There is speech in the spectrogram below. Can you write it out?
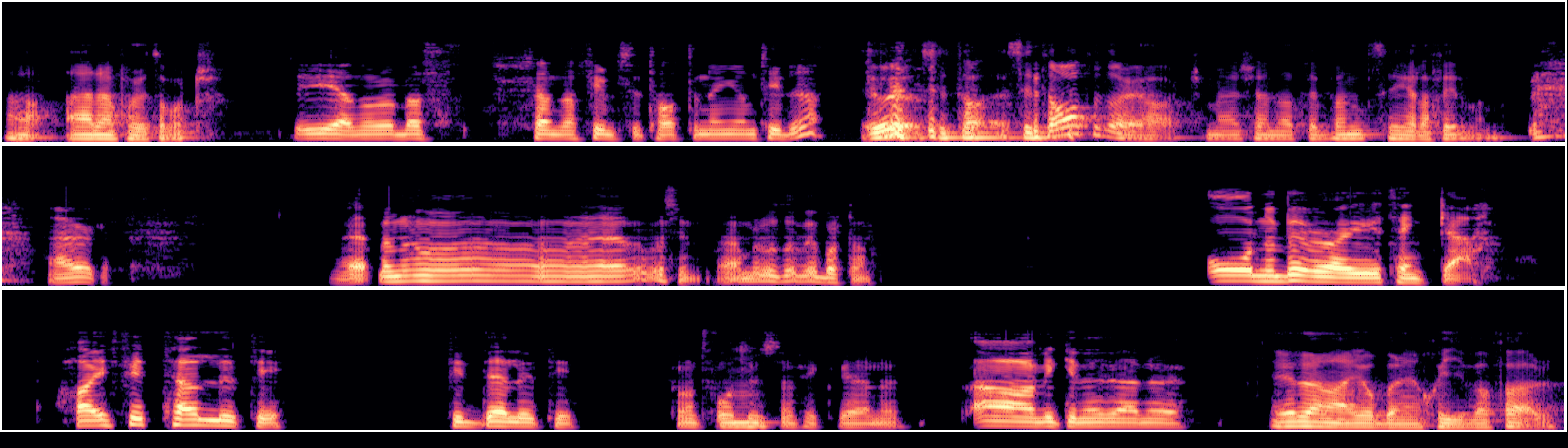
Ja, nej, den får du ta bort. Det är en av de mest kända filmcitaten en gång tidigare. Jo, cita citatet har jag hört, men jag kände att jag behöver inte se hela filmen. Nej, okej. Nej, men uh, det var synd. Ja, men då tar vi bort den. Och nu behöver jag ju tänka. High Fidelity. Fidelity. Från 2000 fick vi här nu. Ah, vilken är det nu? Är det den han jobbar i en skivaffär?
